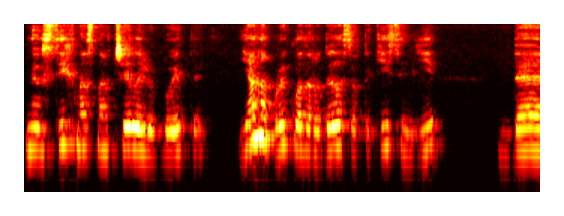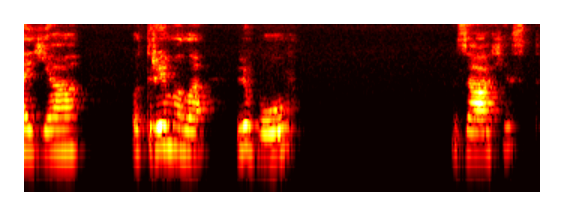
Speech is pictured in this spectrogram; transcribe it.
Не всіх нас навчили любити. Я, наприклад, родилася в такій сім'ї, де я отримала любов, захист,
